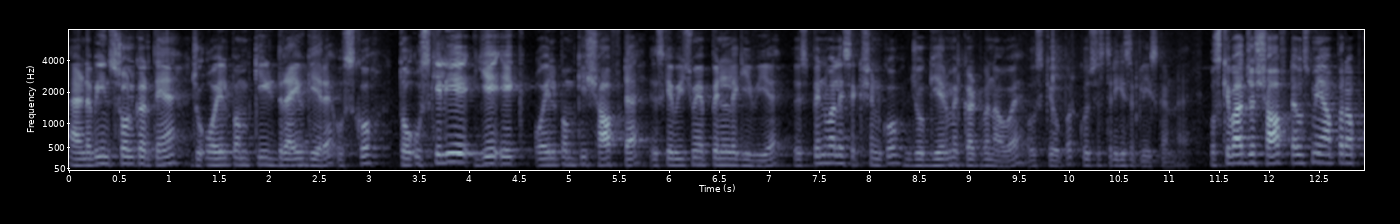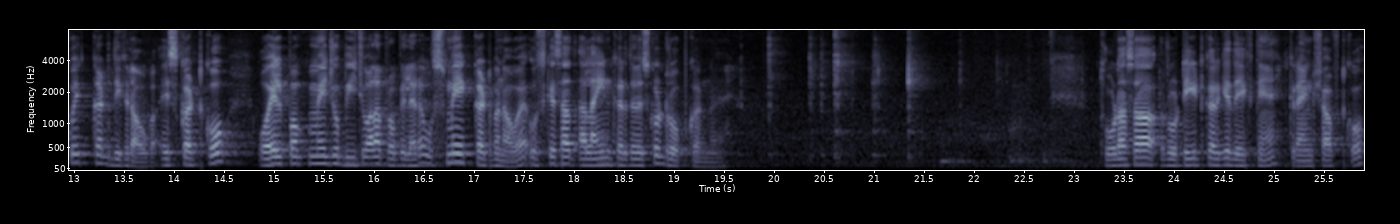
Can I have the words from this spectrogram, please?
एंड अभी इंस्टॉल करते हैं, जो ऑयल पंप की ड्राइव गियर है उसको। तो उसके लिए ये एक ऑयल पंप की शाफ्ट है, इसके बीच में पिन लगी हुई है। तो इस पिन वाले सेक्शन को, जो गियर में कट बना हुआ है, उसके ऊपर कुछ इस तरीके से प्लेस करना है। उसके बाद जो शाफ्ट है, उसमें यहाँ पर आपको एक कट दिख रहा होगा। इस कट को ऑयल पंप में जो बीच वाला प्रोपेलर है, उसमें एक कट बना हुआ है। उसके साथ अलाइन करते हुए इसको ड्रॉप करना है। थोड़ा सा रोटेट करके देखते हैं क्रैंक शाफ्ट को।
